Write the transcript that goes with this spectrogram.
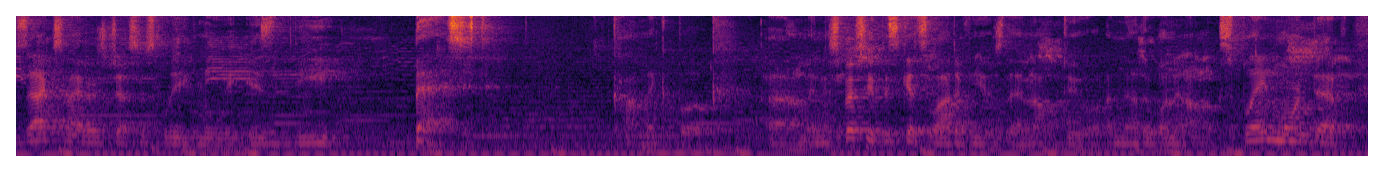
Zack Snyder's Justice League movie is the best comic book. Um, and especially if this gets a lot of views, then I'll do another one and I'll explain more in depth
